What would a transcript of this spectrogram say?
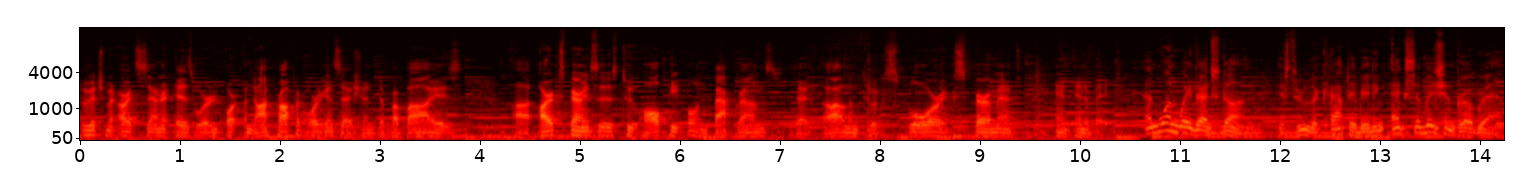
The Richmond Arts Center is we're a nonprofit organization that provides uh, art experiences to all people and backgrounds that allow them to explore, experiment, and innovate. And one way that's done is through the captivating exhibition program,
